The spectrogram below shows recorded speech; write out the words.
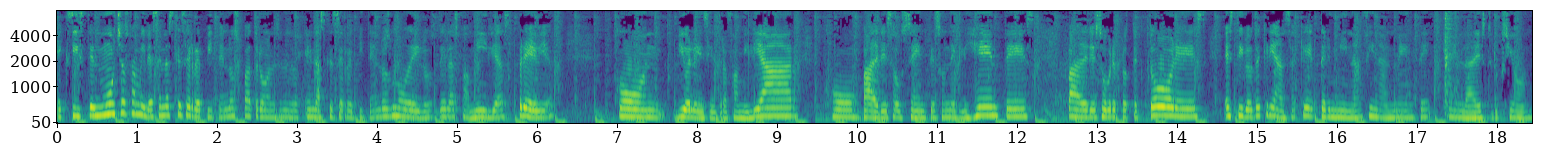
existen muchas familias en las que se repiten los patrones, en las que se repiten los modelos de las familias previas con violencia intrafamiliar, con padres ausentes o negligentes, padres sobreprotectores, estilos de crianza que terminan finalmente en la destrucción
